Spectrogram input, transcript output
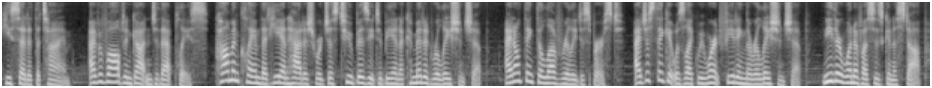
he said at the time. I've evolved and gotten to that place. Common claimed that he and Haddish were just too busy to be in a committed relationship. I don't think the love really dispersed. I just think it was like we weren't feeding the relationship. Neither one of us is gonna stop.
